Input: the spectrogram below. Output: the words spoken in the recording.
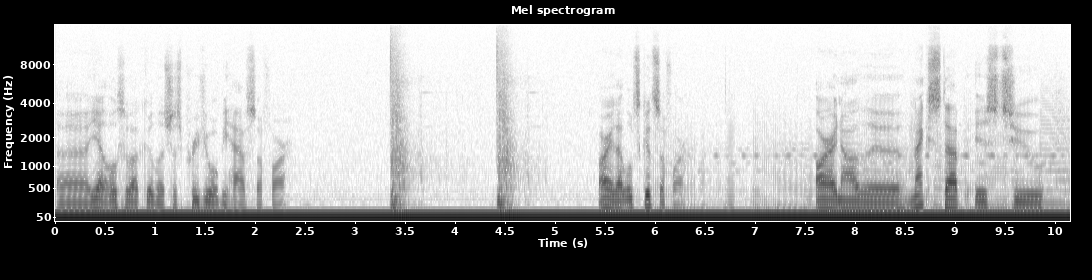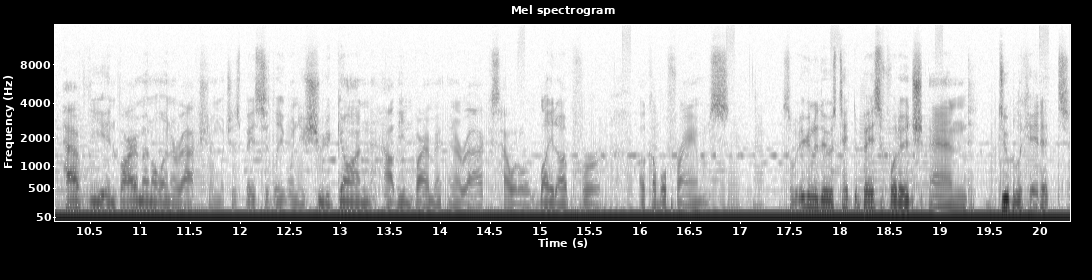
Uh, yeah, it looks about good. Let's just preview what we have so far. Alright, that looks good so far. Alright, now the next step is to have the environmental interaction, which is basically when you shoot a gun, how the environment interacts, how it'll light up for a couple frames. So what you're going to do is take the base footage and duplicate it,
